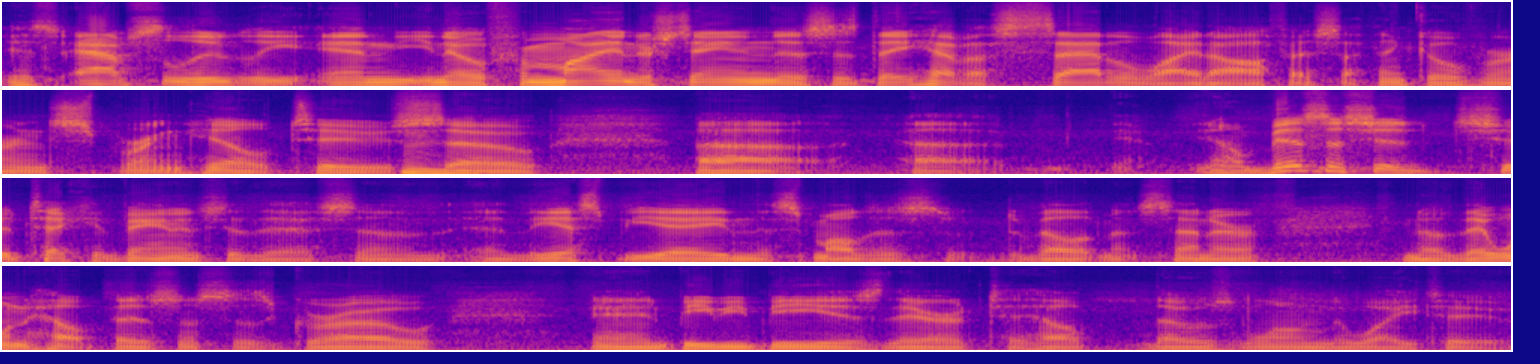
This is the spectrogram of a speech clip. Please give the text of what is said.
It's absolutely, and you know, from my understanding, this is they have a satellite office, I think, over in Spring Hill too. So, uh, uh, you know, business should should take advantage of this, and, and the SBA and the Small Business Development Center, you know, they want to help businesses grow, and BBB is there to help those along the way too.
